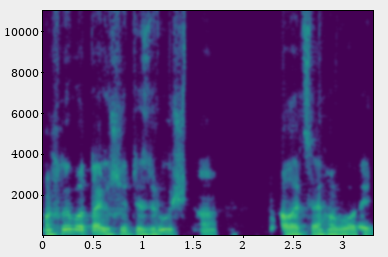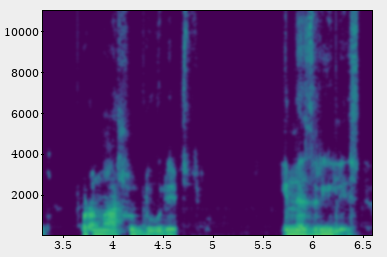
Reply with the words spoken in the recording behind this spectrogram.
Можливо, так жити зручно, але це говорить про нашу дурість і незрілість.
